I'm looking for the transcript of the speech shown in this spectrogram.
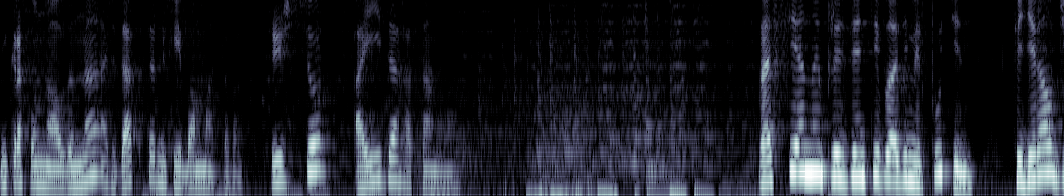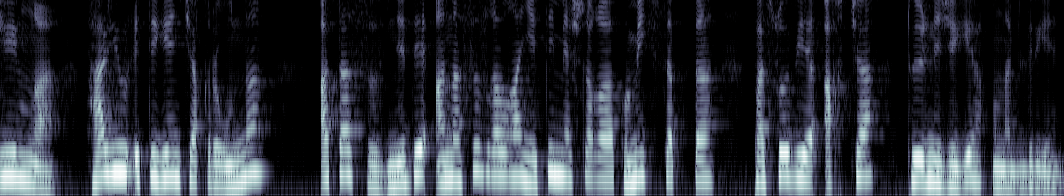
микрофондун алдына редактор нүкей бамматова режиссер аида хасанова россиянын президенти владимир путин федерал жыйынга ар жыл этеген атасыз неде анасыз калган этим жашларга көмөк хисапта пособие акча төленежеги хакында билдирген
